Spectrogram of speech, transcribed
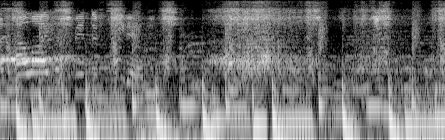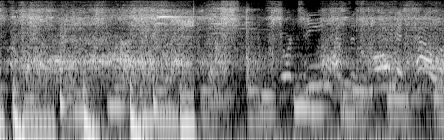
An ally has been defeated. Your team has destroyed a tower.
